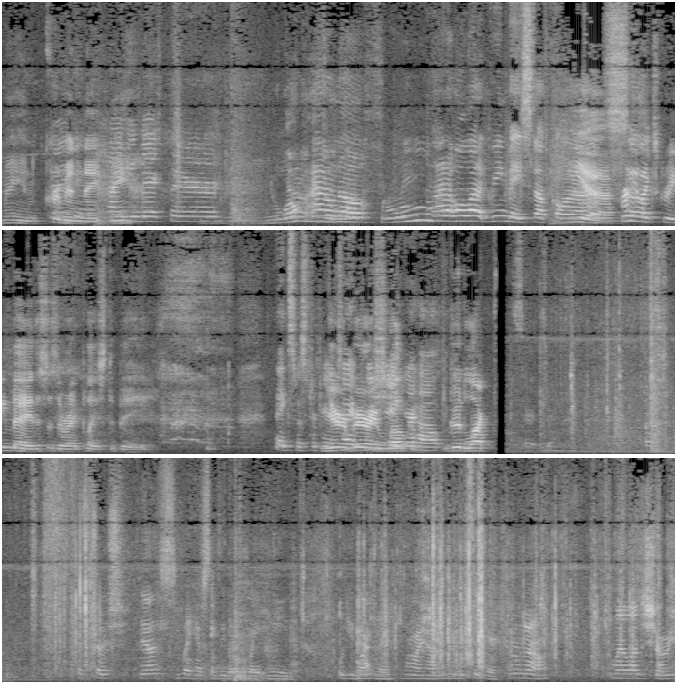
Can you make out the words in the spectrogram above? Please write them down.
may incriminate hiding back there. You're welcome I don't know. through. Not a whole lot of Green Bay stuff going on. Yeah, Freddie so- likes Green Bay. This is the right place to be. Thanks, Mr. Pierce. You're I very appreciate welcome. your help. Good luck. Oh. Miss Trish, Yes. you might have something that we might need. What do you got in there? What do I have in here? What's in here? I don't know. Am I allowed to show you?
